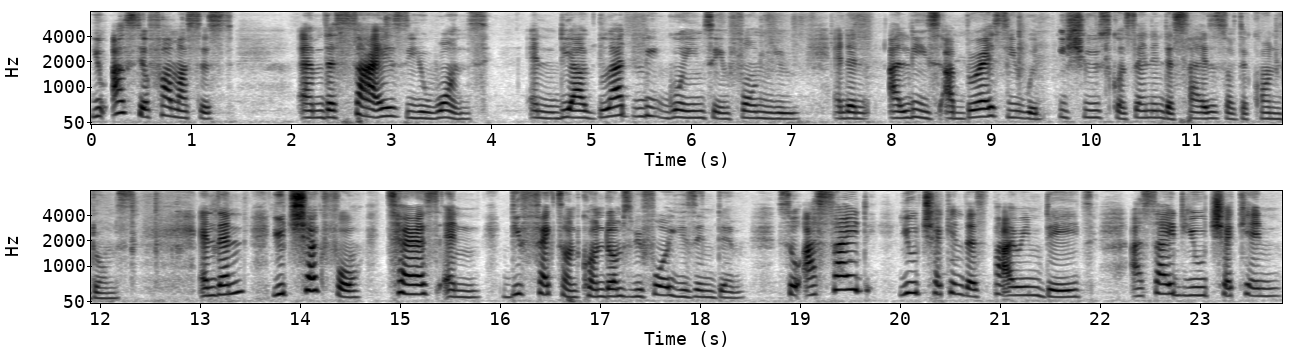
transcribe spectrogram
you ask your pharmacist um, the size you want and they are gladly going to inform you and then at least abreast you with issues concerning the sizes of the condoms. And then you check for tears and defects on condoms before using them. So aside you checking the expiring date aside you checking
